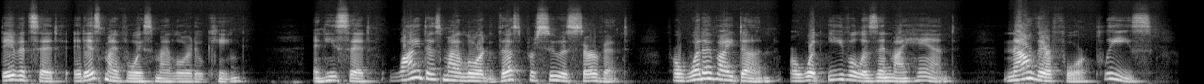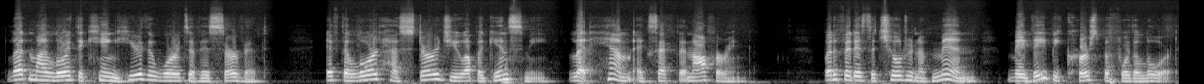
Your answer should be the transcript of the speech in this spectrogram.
David said, It is my voice, my lord, O king. And he said, Why does my lord thus pursue his servant? For what have I done, or what evil is in my hand? Now therefore, please, let my lord the king hear the words of his servant. If the Lord has stirred you up against me, let him accept an offering. But if it is the children of men, may they be cursed before the Lord.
